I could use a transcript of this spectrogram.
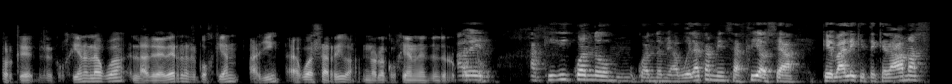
porque recogían el agua, la de beber la recogían allí, aguas arriba, no la recogían dentro del A ver, aquí cuando, cuando mi abuela también se hacía, o sea, que vale, que te quedaba más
